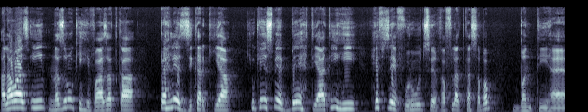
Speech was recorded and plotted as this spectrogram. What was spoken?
علاوہ ازیں نظروں کی حفاظت کا پہلے ذکر کیا کیونکہ اس میں بے احتیاطی ہی حفظ فروج سے غفلت کا سبب بنتی ہے۔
